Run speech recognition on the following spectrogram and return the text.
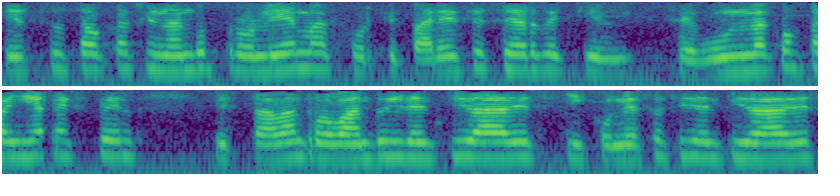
Esto está ocasionando problemas porque parece ser de que según la compañía Nextel estaban robando identidades y con esas identidades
